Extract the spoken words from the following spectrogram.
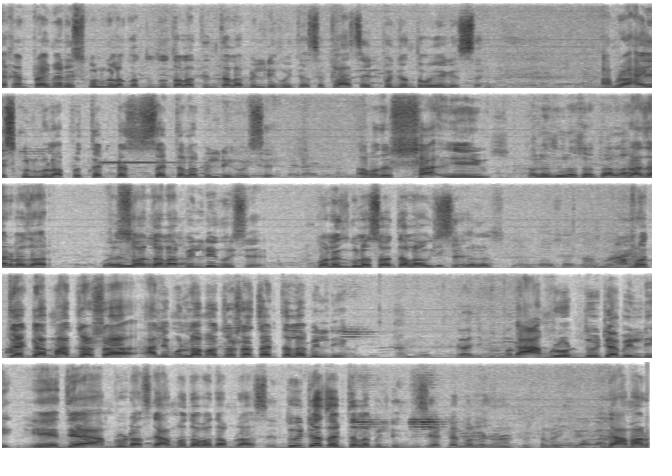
দেখেন প্রাইমারি স্কুলগুলো কত দুতলা তিনতলা বিল্ডিং হইতেছে ক্লাস এইট পর্যন্ত হয়ে গেছে। আমরা হাই স্কুলগুলো প্রত্যেকটা চারতলা বিল্ডিং হয়েছে আমাদের এই কলেজগুলো রাজার বাজার ছয়তলা। বিল্ডিং হয়েছে কলেজগুলো ছয়তলা হয়েছে প্রত্যেকটা মাদ্রাসা আলিমুল্লাহ মাদ্রাসা চারতলা বিল্ডিং আমরুড দুইটা বিল্ডিং এই যে আমরুড আজকে আহমদাবাদ আমরা আছে দুইটা চারতলা বিল্ডিং দিছে একটা কলেজ। আমার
